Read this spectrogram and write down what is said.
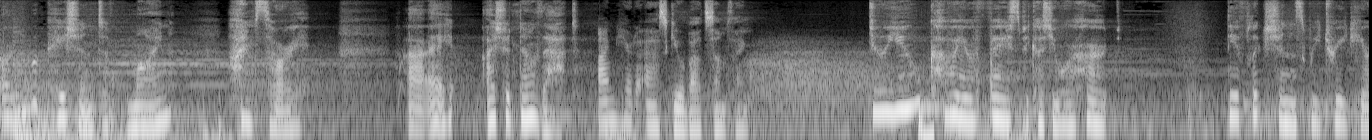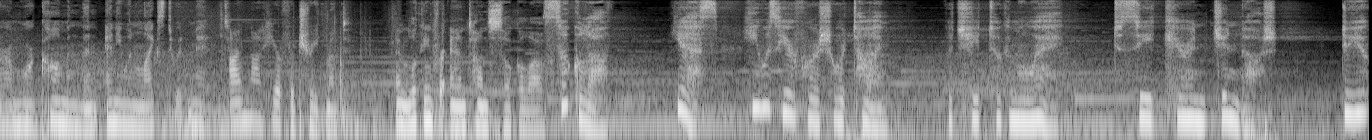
Are you a patient of mine? I'm sorry. I. I should know that. I'm here to ask you about something. Do you cover your face because you were hurt? The afflictions we treat here are more common than anyone likes to admit. I'm not here for treatment. I'm looking for Anton Sokolov. Sokolov. Yes, he was here for a short time, but she took him away to see Kirin Jindosh. Do you.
